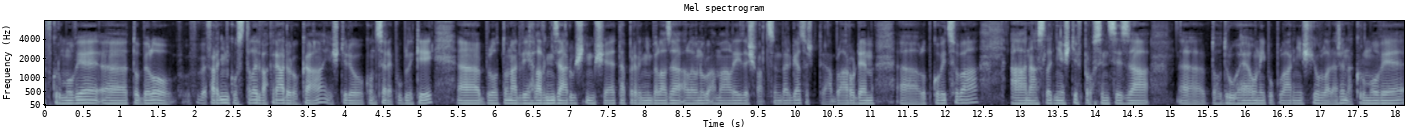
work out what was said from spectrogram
V Krumlově eh, to bylo ve farním kostele dvakrát do roka, ještě do konce republiky. Eh, bylo to na dvě hlavní záruční mše. Ta první byla za Leonoru Amáli ze Schwarzenberga, což která byla rodem eh, Lubkovicová. A následně ještě v prosinci za toho druhého nejpopulárnějšího vladaře na Krumlově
